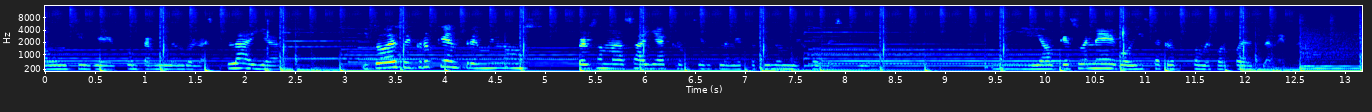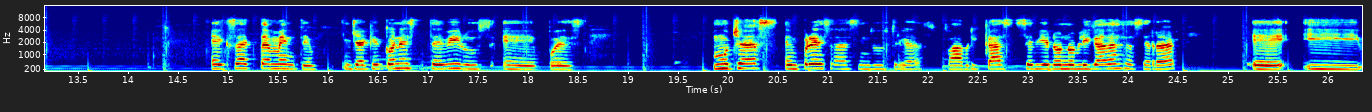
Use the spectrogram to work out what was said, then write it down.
aún sigue contaminando las playas y todo eso. Y creo que entre menos personas haya creo que el planeta tiene un mejor destino. Y aunque suene egoísta creo que es lo mejor para el planeta Exactamente, ya que con este virus, eh, pues muchas empresas, industrias, fábricas se vieron obligadas a cerrar eh, y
